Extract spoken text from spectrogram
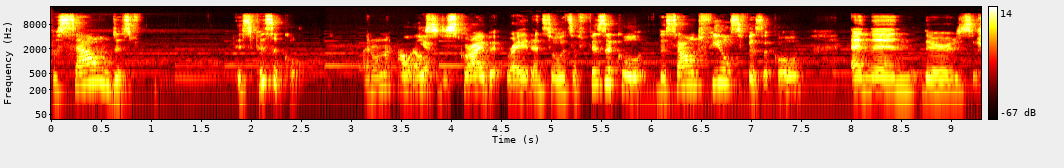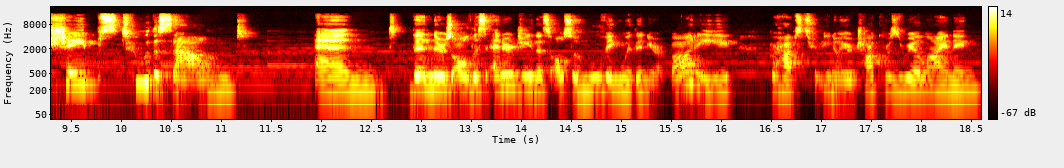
the sound is is physical I don't know how else Yeah. to describe it, right? And so it's a physical, the sound feels physical, and then there's shapes to the sound, and then there's all this energy that's also moving within your body, perhaps through, you know your chakras realigning,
